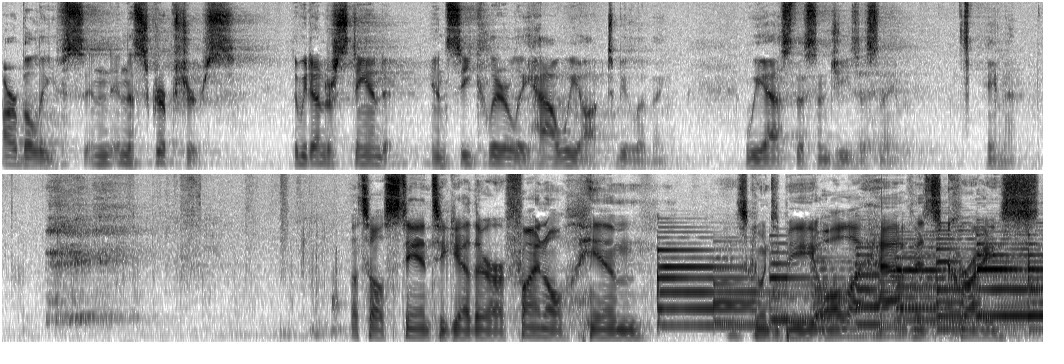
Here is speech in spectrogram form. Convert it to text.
our beliefs in, in the scriptures, that we'd understand it and see clearly how we ought to be living. We ask this in Jesus' name. Amen. Let's all stand together. Our final hymn is going to be All I Have is Christ.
